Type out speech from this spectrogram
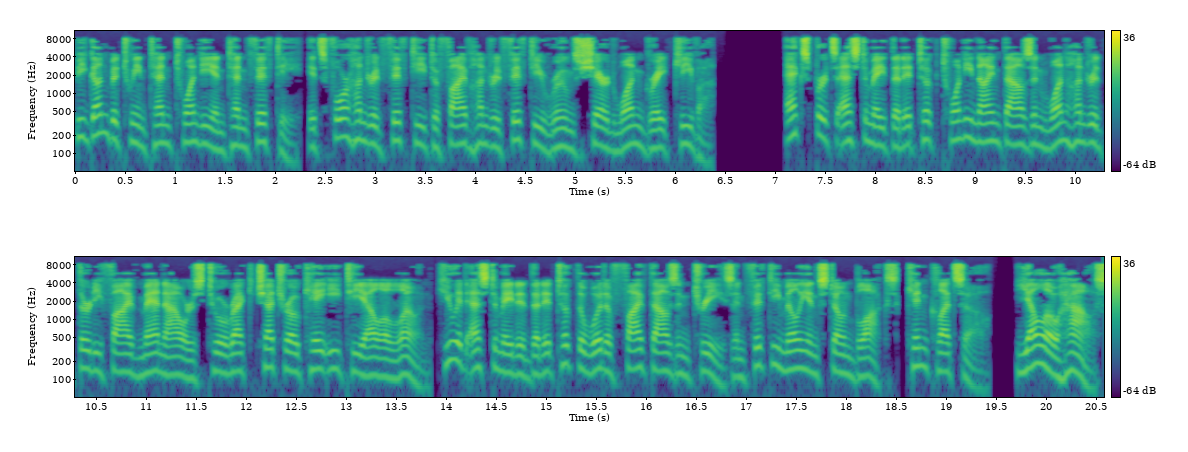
Begun between 1020 and 1050, its 450 to 550 rooms shared one great kiva. Experts estimate that it took 29,135 man-hours to erect Chetro Ketl alone. Hewett estimated that it took the wood of 5,000 trees and 50 million stone blocks. Kin Kletso, Yellow House,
